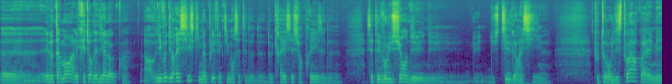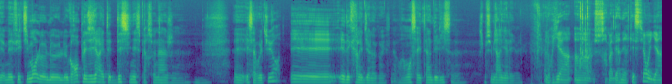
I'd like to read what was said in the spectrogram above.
Euh, et notamment à l'écriture des dialogues, quoi au niveau du récit, ce qui m'a plu effectivement, c'était de, créer ces surprises et de cette évolution du, style de récit euh, tout au long de l'histoire. Mais, effectivement, le, grand plaisir a été de dessiner ce personnage euh, et, sa voiture et, d'écrire les dialogues. Vraiment, ça a été un délice. Euh, je me suis bien régalé. Alors il y a, ce sera ma dernière question, il y a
